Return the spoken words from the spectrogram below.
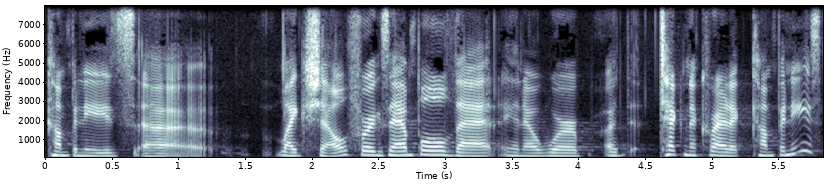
companies uh, like Shell, for example, that you know were uh, technocratic companies.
